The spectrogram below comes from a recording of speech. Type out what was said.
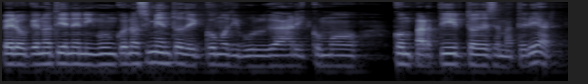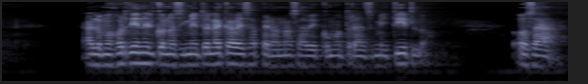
pero que no tiene ningún conocimiento de cómo divulgar y cómo compartir todo ese material. a lo mejor tiene el conocimiento en la cabeza, pero no sabe cómo transmitirlo. O sea,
